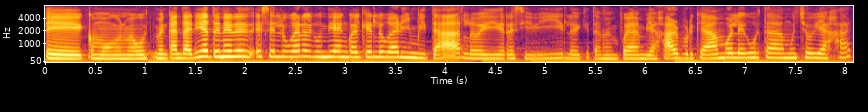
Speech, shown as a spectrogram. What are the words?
Eh, como me, encantaría tener e- ese lugar algún día en cualquier lugar, invitarlo y recibirlo y que también puedan viajar, porque a ambos les gusta mucho viajar.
